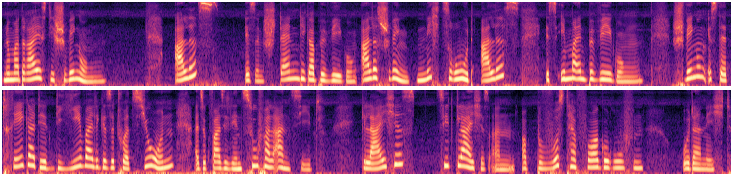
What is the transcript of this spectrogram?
Nummer drei ist die Schwingung. Alles ist in ständiger Bewegung, alles schwingt, nichts ruht, alles ist immer in Bewegung. Schwingung ist der Träger, der die jeweilige Situation, also quasi den Zufall anzieht. Gleiches zieht Gleiches an, ob bewusst hervorgerufen oder nicht.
